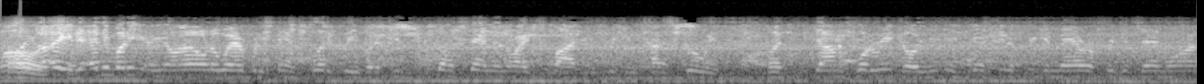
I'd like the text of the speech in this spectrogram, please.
Well, Oh, hey, anybody, you know, I don't know where everybody stands politically, but if you don't stand in the right spot, you're freaking kind of screwy. But down in Puerto Rico, you, you guys see the freaking mayor of freaking San Juan?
